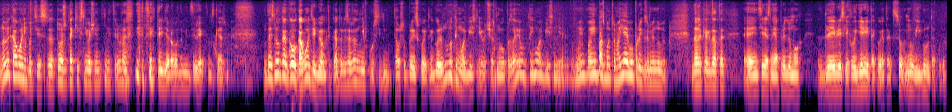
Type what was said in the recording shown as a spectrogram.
ну и кого-нибудь из тоже таких с не очень тренированным интеллектом, скажем. Ну, то есть, ну, какого, какого-нибудь ребенка, который совершенно не в курсе того, что происходит. Я говорю, ну вот ему объясни, вот сейчас мы его позовем, ты ему объясни. Мы, мы посмотрим, а я его проэкзаменую. Даже когда-то, э, интересно, я придумал для еврейских лагерей такой аттракцион, ну, игру такую.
